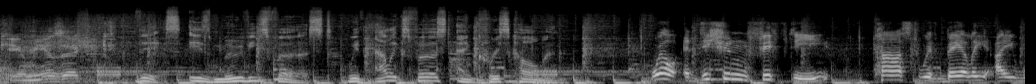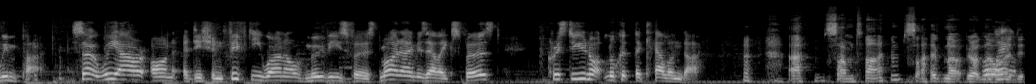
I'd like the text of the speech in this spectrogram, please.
Cue music. This is Movies First with Alex First and Chris Coleman. Well, edition 50 passed with barely a whimper. So we are on edition 51 of Movies First. My name is Alex First. Chris, do you not look at the calendar? Um, sometimes I have not got Well, no hang on. idea.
